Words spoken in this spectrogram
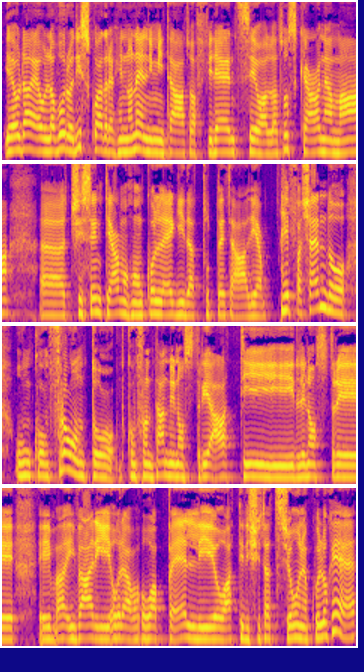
e ora è un lavoro di squadra che non è limitato a Firenze o alla Toscana, ma eh, ci sentiamo con colleghi da tutta Italia. E facendo un confronto, confrontando i nostri atti, le nostre, i, i vari ora, o appelli o atti di citazione o quello che è,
